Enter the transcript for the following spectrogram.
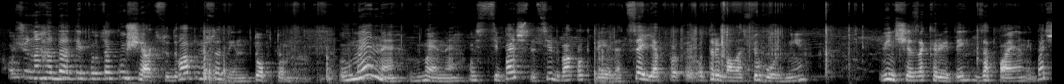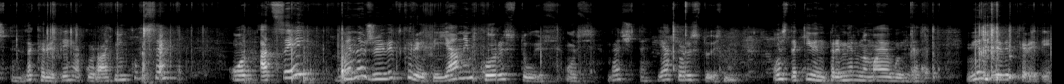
Хочу нагадати про таку ж акцію 2 плюс 1. Тобто, в мене, в мене, ось ці, бачите, ці два коктейля. Це я отримала сьогодні. Він ще закритий, запаяний, бачите, закритий, акуратненько все. От, а цей в мене вже відкритий. Я ним користуюсь. Ось, бачите, я користуюсь ним. Ось такий він примірно має вигляд. Він вже відкритий.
